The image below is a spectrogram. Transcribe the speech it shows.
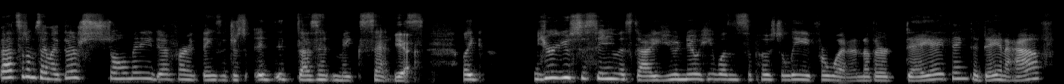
That's what I'm saying. Like, there's so many different things that just it, it doesn't make sense. Yeah. Like, you're used to seeing this guy. You knew he wasn't supposed to leave for what another day, I think, a day and a half.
